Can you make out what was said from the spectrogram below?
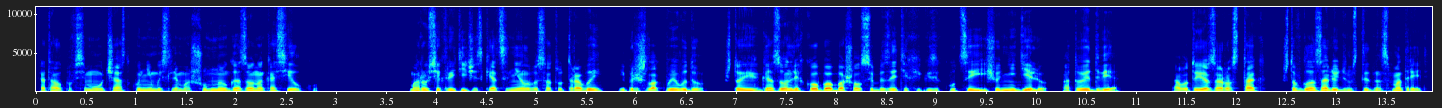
катал по всему участку немыслимо шумную газонокосилку. Маруся критически оценила высоту травы и пришла к выводу, что их газон легко бы обошелся без этих экзекуций еще неделю, а то и две. А вот ее зарос так, что в глаза людям стыдно смотреть.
